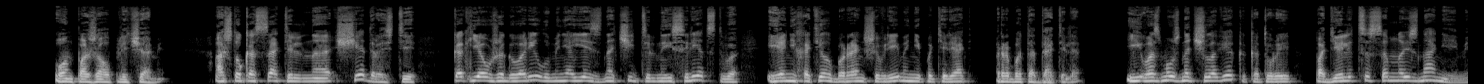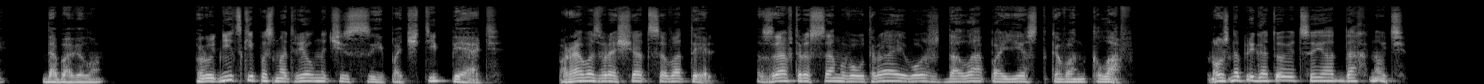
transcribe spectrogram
Он пожал плечами. «А что касательно щедрости, как я уже говорил, у меня есть значительные средства, и я не хотел бы раньше времени потерять работодателя. И, возможно, человека, который поделится со мной знаниями», — добавил он. Рудницкий посмотрел на часы, почти пять. Пора возвращаться в отель. Завтра с самого утра его ждала поездка в Анклав. Нужно приготовиться и отдохнуть.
